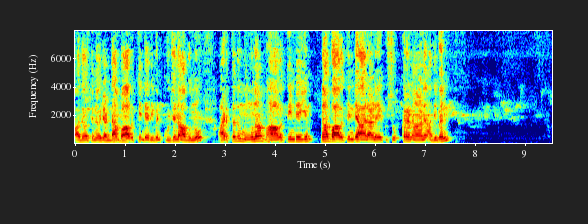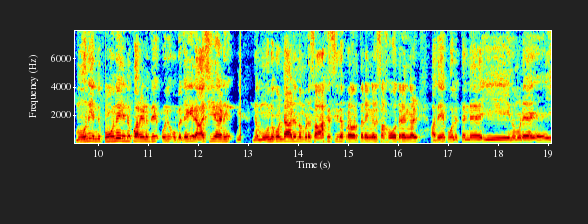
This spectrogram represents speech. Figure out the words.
അതുപോലെ തന്നെ ഒരു രണ്ടാം ഭാവത്തിന്റെ അധിപൻ കുജനാകുന്നു. അടുത്തത് മൂന്നാം ഭാവത്തിന്റെയും മൂന്നാം ഭാവത്തിന്റെ ആരാണ്? ശുക്രനാണ് അധിപൻ. മൂന്ന് എന്ന് മൂന്ന് എന്ന് പറയുന്നത് ഒരു ഉപജയ രാശിയാണ്. മൂന്ന് കൊണ്ടാണ് നമ്മുടെ സാഹസിക പ്രവർത്തനങ്ങൾ സഹോദരങ്ങൾ അതേപോലെ തന്നെ ഈ നമ്മുടെ ഈ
